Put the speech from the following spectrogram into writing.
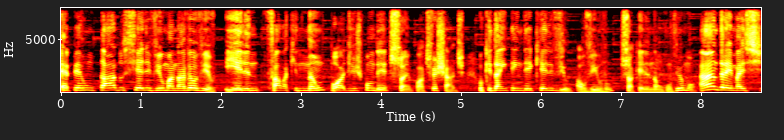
É perguntado se ele viu uma nave ao vivo. E ele fala que não pode responder, só em portas fechadas. O que dá a entender que ele viu ao vivo, só que ele não confirmou. Ah, Andrei, mas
